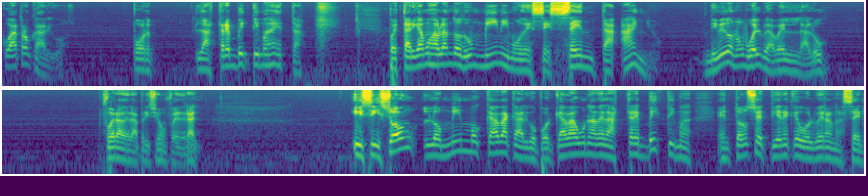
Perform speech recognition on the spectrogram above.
cuatro cargos por las tres víctimas estas, pues estaríamos hablando de un mínimo de 60 años. El individuo no vuelve a ver la luz fuera de la prisión federal. Y si son los mismos cada cargo por cada una de las tres víctimas, entonces tiene que volver a nacer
